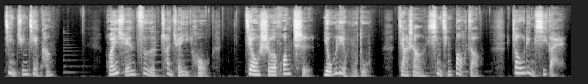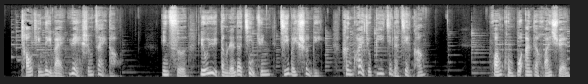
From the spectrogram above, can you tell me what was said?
进军建康。桓玄自篡权以后，骄奢荒侈，游猎无度，加上性情暴躁，朝令夕改。朝廷内外怨声载道，因此刘裕等人的进军极为顺利，很快就逼近了建康。惶恐不安的桓玄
